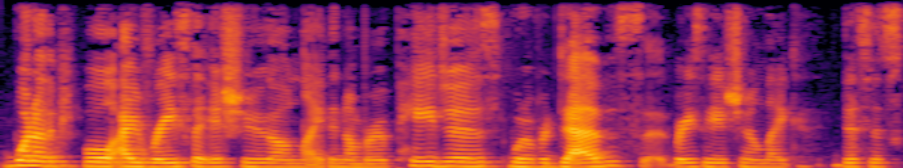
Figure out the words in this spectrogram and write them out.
one of the people I raised the issue on like the number of pages, one of our devs raised the issue on like, this is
